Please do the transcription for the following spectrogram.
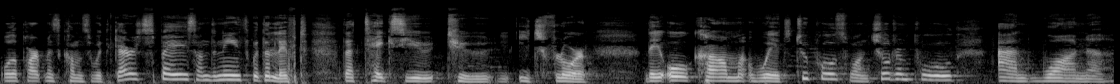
All apartments comes with garage space underneath with a lift that takes you to each floor. They all come with two pools, one children pool and one uh,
